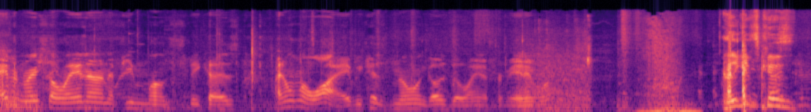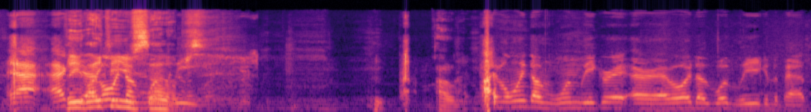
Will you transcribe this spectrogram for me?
I haven't raced Atlanta in a few months because I don't know why. Because no one goes to Atlanta for me anymore. I think it's because Yeah, actually, they I've like to use done one league. setups. Oh, I've only done one league rate, or I've only done one league in the past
